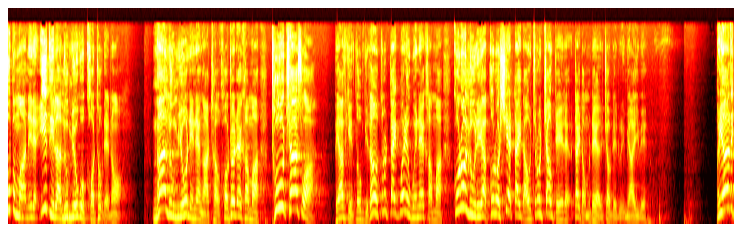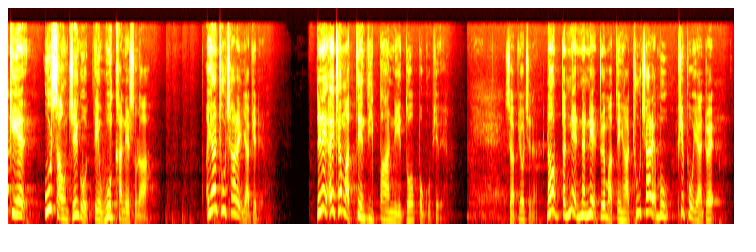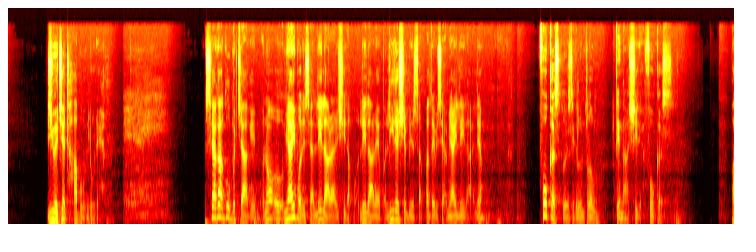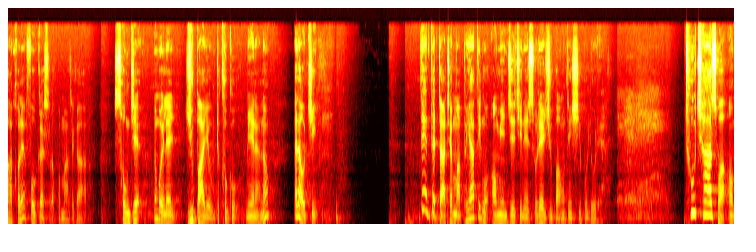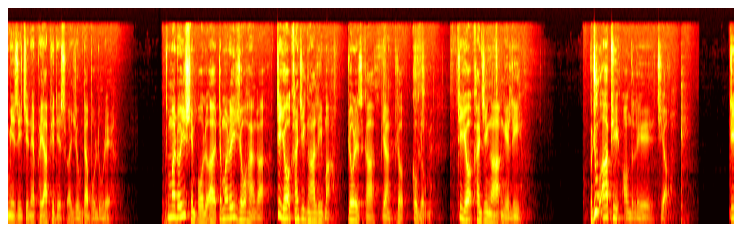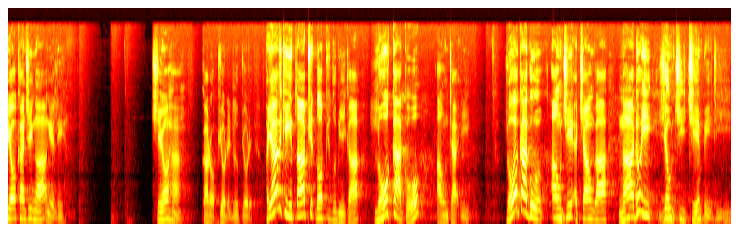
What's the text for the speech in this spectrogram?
ဥပမာနေတဲ့ဣသီလလူမျိုးကိုခေါ်ထုတ်တယ်နော်ငါလူမျိုးအနေနဲ့ငါထောက်ခေါ်ထုတ်တဲ့အခါမှာထူးခြားစွာဘုရားသခင်သုံးပြတော့သူတို့တိုက်ပွဲတွေဝင်တဲ့အခါမှာကိုတို့လူတွေကကိုတို့ရှက်တိုက်တာကိုကျွန်တော်ကြောက်တယ်တဲ့တိုက်တော်မတဲ့ကြောက်တယ်လူတွေအများကြီးပဲဘုရားသခင်ရဲ့ ဥဆောင်ခြင်းကိုသင်ဝန်ခံတယ်ဆိုတာအရန်ထူးခြားတဲ့အရာဖြစ်တယ်။ဒီနေ့အဲ့ထက်မှသင်ဒီပါနေသောပုံကိုဖြစ်တယ်။ဆရာပြောချင်တယ်။နောက်တစ်နှစ်နှစ်နှစ်အတွင်းမှာသင်ဟာထူးခြားတဲ့အမှုဖြစ်ဖို့ရန်အတွက်ရည်ရွယ်ချက်ထားဖို့လိုတယ်။ဆရာကအခုမကြခင်ပေါ့နော်အများကြီးပေါ့လေဆရာလေ့လာတာရှိတာပေါ့လေ့လာတဲ့ပေါ့ leadership တွေပတ်သက်ပြီးဆရာအများကြီးလေ့လာတယ်လေ focus ဆိုတဲ့စကားလုံးတစ်လုံးတင်တာရှိတယ် focus ဘာခေါ်လဲ focus ဆိုတော့ပမာစကားဆုံချက်နှုတ်မွေလဲယူပါယုံတစ်ခုခုအမြင်တာနော်အဲ့ဒါကိုကြည့်တဲ့တက်တာထဲမှာဘုရားတင်ကိုအောင်မြင်စေခြင်းနဲ့ဆိုတဲ့ယူပါအောင်တင်ရှိဖို့လိုတယ်ထူးခြားစွာအောင်မြင်စေခြင်းနဲ့ဘုရားဖြစ်တယ်ဆိုတာယုံတတ်ဖို့လိုတယ်တမန်တော်ကြီးရှင်ပေါလုအတမန်တော်ကြီးယောဟန်ကတိရောအခန်းကြီး9လေးမှာပြောတဲ့စကားပြန်ပြီးတော့ကုတ်လုံးမယ်တိရောအခန်းကြီး9အငယ်လေးဘု து အားဖြင့်အောင်တယ်လေကြောက် တိရောခန်းကြီး9အငယ်လေးရှင်ယောဟန်ကတော့ပြောတယ်လို့ပြောတယ်ဘုရားသခင်သားဖြစ်သောပြည်သူမျိုးကလောကကိုအောင်တတ်၏လောကကိုအောင်ခြင်းအကြောင်းကငါတို့၏ယုံကြည်ခြင်းပေသည်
